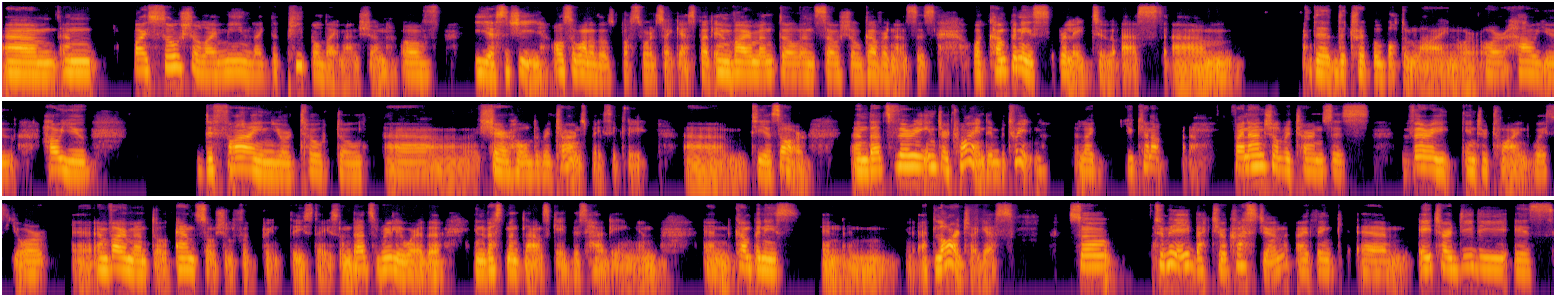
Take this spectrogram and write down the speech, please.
Um, and by social i mean like the people dimension of ESG, also one of those buzzwords, I guess, but environmental and social governance is what companies relate to as um, the the triple bottom line, or or how you how you define your total uh, shareholder returns, basically um, TSR, and that's very intertwined in between. Like you cannot financial returns is very intertwined with your uh, environmental and social footprint these days. And that's really where the investment landscape is heading and, and companies in, in at large, I guess. So to me, back to your question, I think um, HRDD is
